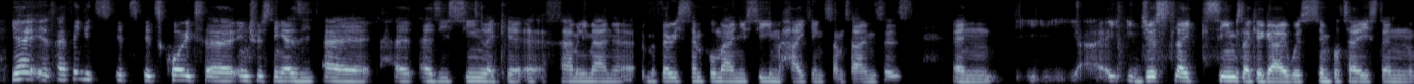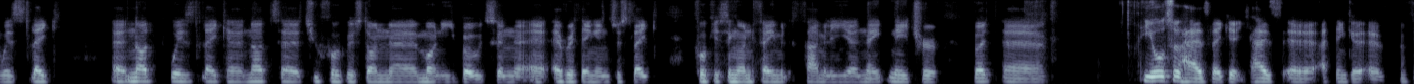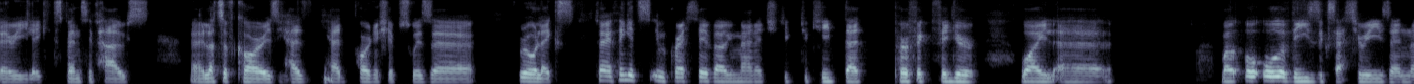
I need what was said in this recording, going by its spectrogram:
Yeah it, i think it's it's it's quite uh, interesting as he, uh, as he's seen like a, a family man a, a, very simple man. You see him hiking sometimes as and he, he just like seems like a guy with simple taste and with like uh, not with like uh, not uh, too focused on uh, money boats and uh, everything and just like focusing on family family uh, na- nature, but uh, he also has like he has uh, I think a, a, very like expensive house, uh, lots of cars. He has he had partnerships with uh, Rolex, so I think it's impressive how he managed to, to keep that perfect figure while uh, well all, of these accessories and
